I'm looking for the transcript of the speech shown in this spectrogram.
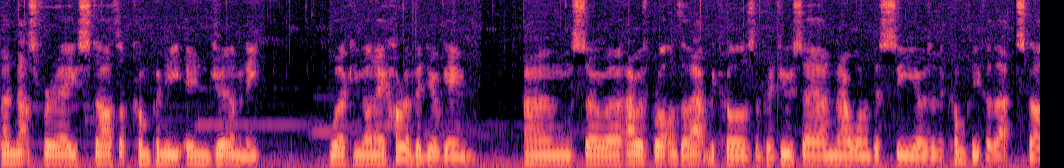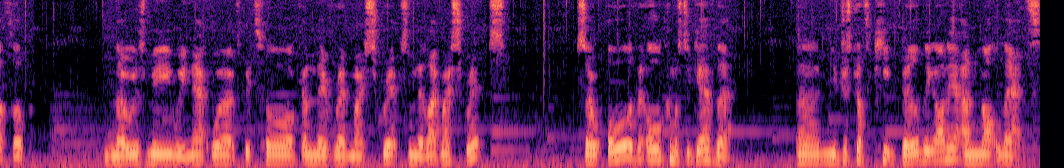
and that's for a startup company in Germany working on a horror video game. And so uh, I was brought onto that because the producer and now one of the CEOs of the company for that startup knows me. We networked, we talk, and they've read my scripts and they like my scripts. So all of it all comes together um, you've just got to keep building on it and not let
